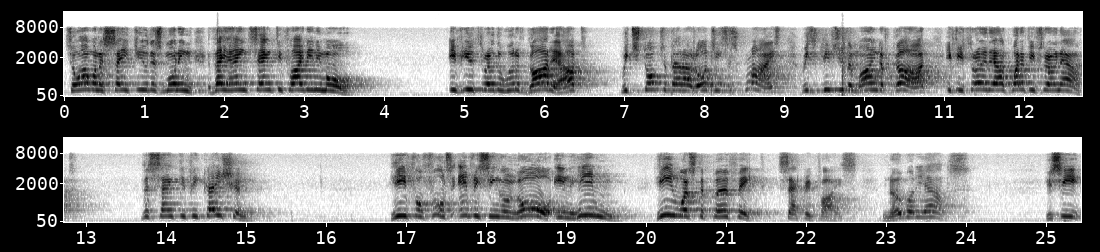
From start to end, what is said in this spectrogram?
So I want to say to you this morning, they ain't sanctified anymore. If you throw the word of God out, which talks about our Lord Jesus Christ, which gives you the mind of God, if you throw it out, what have you thrown out? The sanctification. He fulfills every single law in Him. He was the perfect sacrifice, nobody else. You see,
